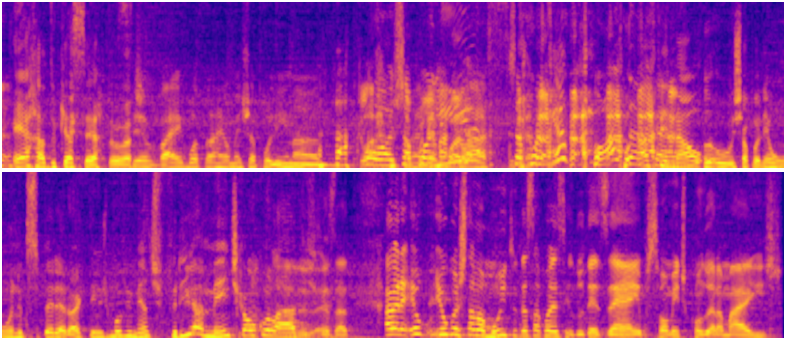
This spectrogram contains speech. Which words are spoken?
erra do que acerta, eu. Você vai botar realmente Chapolin na. Pô, Chapolin, mesma classe. Chapolin é foda, cara. Afinal, o Chapolin é o único super-herói que tem os movimentos friamente calculados. Exato. Agora, eu, eu gostava muito dessa coisa assim, do desenho, principalmente quando era mais.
